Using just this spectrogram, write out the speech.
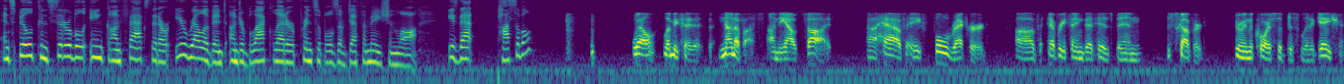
and spilled considerable ink on facts that are irrelevant under black letter principles of defamation law. Is that possible? Well, let me say this. None of us on the outside uh, have a full record of everything that has been discovered during the course of this litigation.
